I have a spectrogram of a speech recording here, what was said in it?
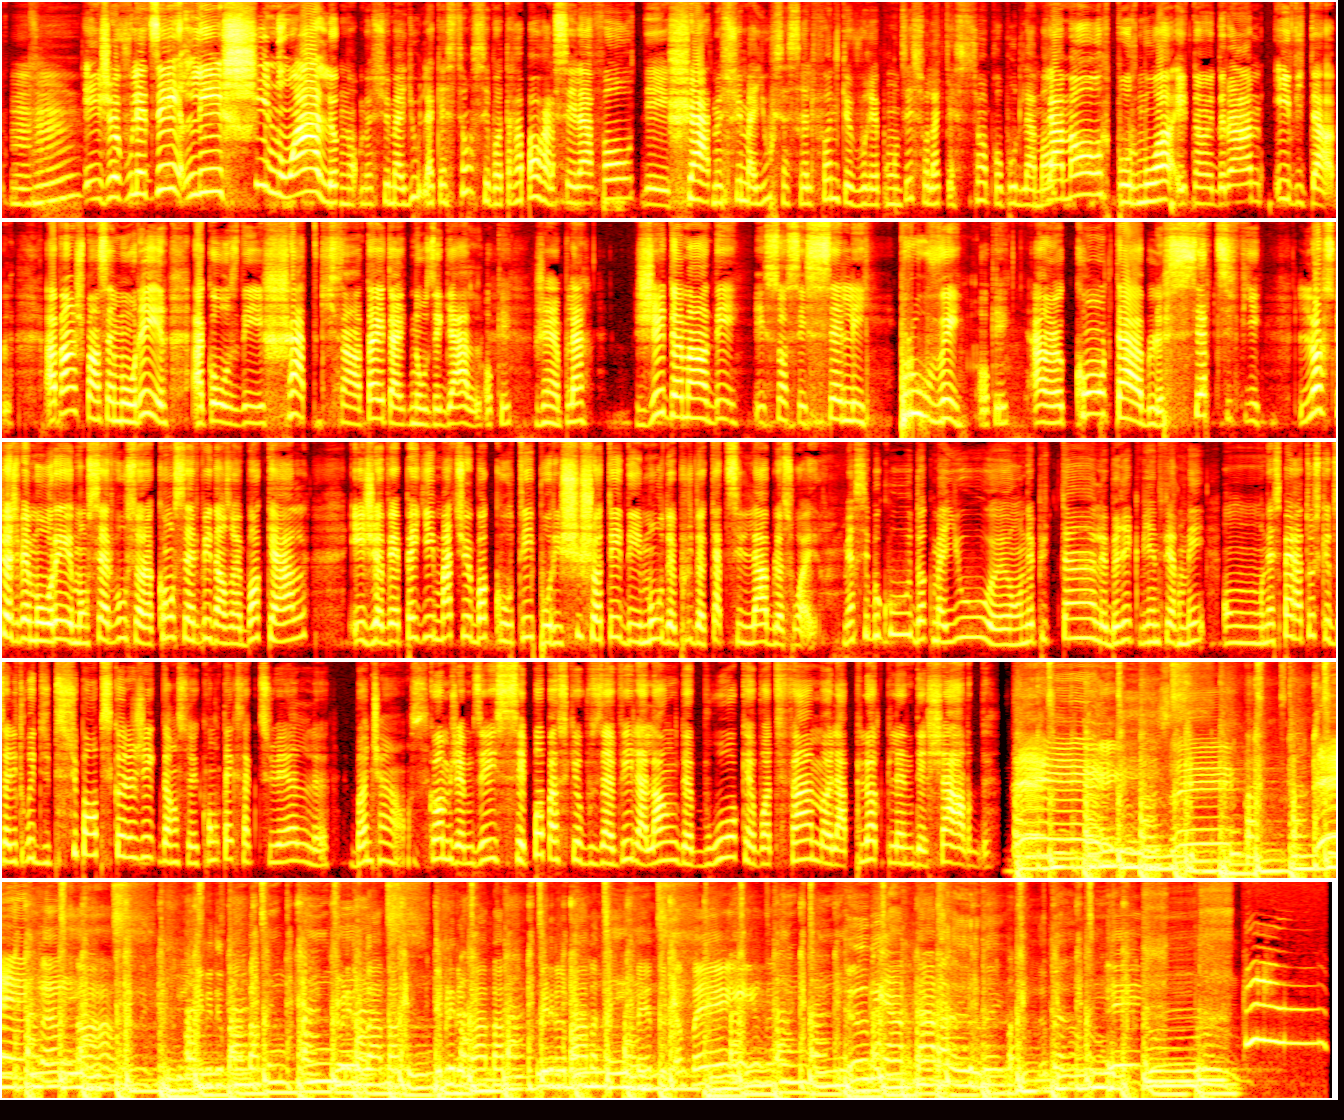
Et je voulais dire, les Chinois, là, Non, Monsieur Mayou, la question, c'est votre rapport à la... c'est la faute des chats. Monsieur Mayou, ça serait le fun que vous répondiez sur la question à propos de la mort. La mort, pour moi, est un drame évitable. Avant, je pensais mourir à cause des chattes qui s'entêtent à être nos égales. OK. J'ai un plan. J'ai demandé, et ça c'est scellé, prouvé, OK. à un comptable certifié. Lorsque je vais mourir, mon cerveau sera conservé dans un bocal et je vais payer Mathieu Bock-Côté pour y chuchoter des mots de plus de quatre syllabes le soir. Merci beaucoup, Doc Mayou. Euh, on n'a plus de temps, le brick vient de fermer. On espère à tous que vous allez trouver du support psychologique dans ce contexte actuel. Euh, Bonne chance. Comme j'aime dire, c'est pas parce que vous avez la langue de bois que votre femme a la plotte pleine d'échardes. baba, little baba, little baba, little baba, little baba, little baba,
